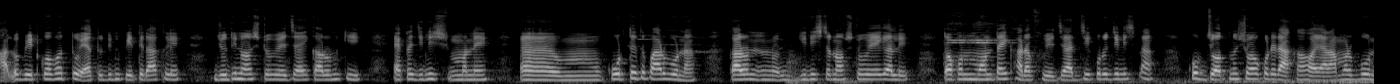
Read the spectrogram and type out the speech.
ভালো বেড কভার তো এতদিন পেতে রাখলে যদি নষ্ট হয়ে যায়, কারণ কি একটা জিনিস মানে করতে তো পারব না। কারণ জিনিসটা নষ্ট হয়ে গেলে তখন মনটাই খারাপ হয়ে যায়। আর যে কোনো জিনিস না খুব যত্ন সহকারে রাখা হয়। আর আমার বোন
